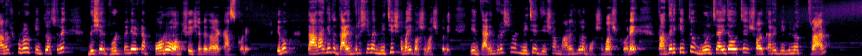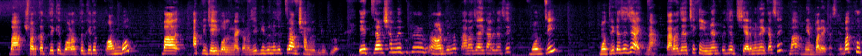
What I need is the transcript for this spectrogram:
মানুষগুলোর কিন্তু আসলে দেশের ভোট ব্যাংকের একটা বড় অংশ হিসেবে তারা কাজ করে এবং তারা কিন্তু দারিদ্র্য সীমার নিচে সবাই বসবাস করে। এই দারিদ্র্য সীমার নিচে যেসব মানুষগুলো বসবাস করে, তাদের কিন্তু মূল চাহিদা হচ্ছে সরকারের বিভিন্ন ত্রাণ বা সরকার থেকে বরাদ্দকৃত কম্বল বা আপনি যেই বলেন না কেন যে বিভিন্ন যে ত্রাণ সামগ্রীগুলো। এই ত্রাণ সামগ্রীগুলো নেওয়ার জন্য তারা যায় কার কাছে? মন্ত্রী, মন্ত্রীর কাছে যায়? না। তারা যায় হচ্ছে কি ইউনিয়ন পরিষদ চেয়ারম্যানের কাছে বা মেম্বারের কাছে বা খুব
